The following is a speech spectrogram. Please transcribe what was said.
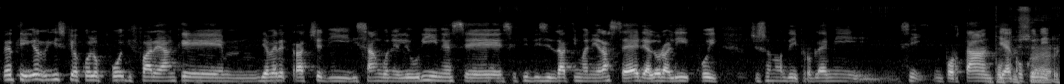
perché il rischio è quello poi di fare anche, mh, di avere tracce di, di, sangue nelle urine, se, se, ti disidrati in maniera seria, allora lì poi ci sono dei problemi sì, importanti. Ecco, quindi,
